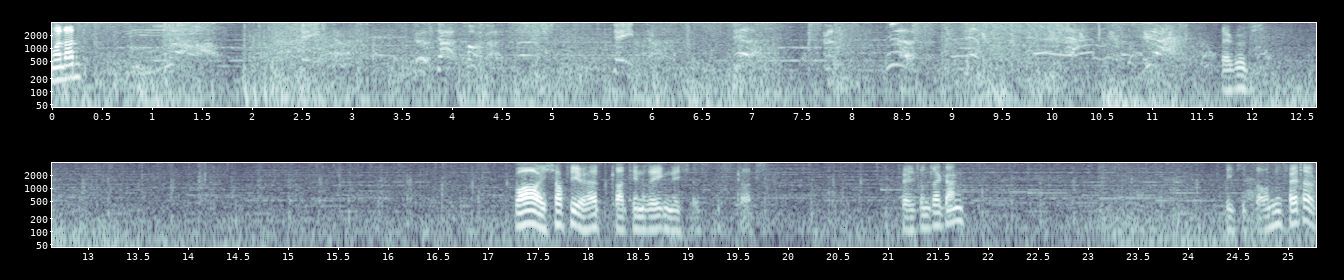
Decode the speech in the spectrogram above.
Kommandant. Sehr gut. Wow, ich hoffe, ihr hört gerade den Regen nicht. Es ist gerade Weltuntergang. Hier geht's auch nicht weiter.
